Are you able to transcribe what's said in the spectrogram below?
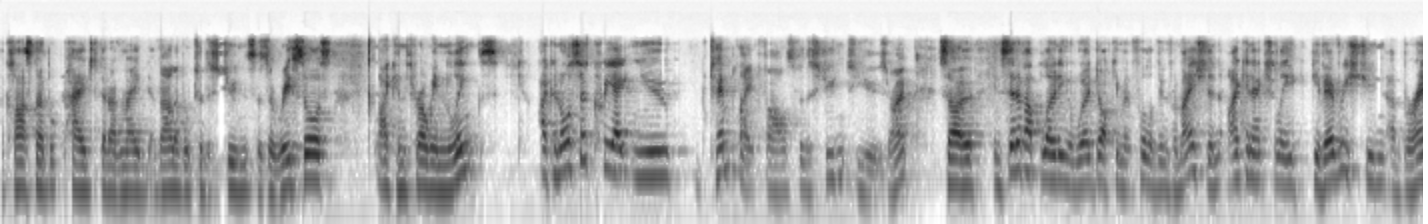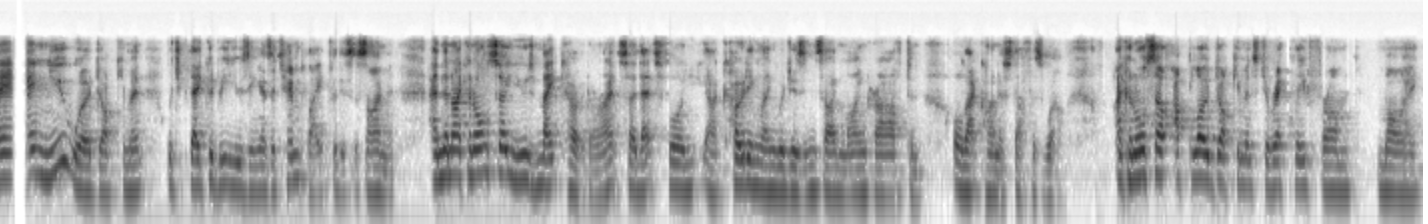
a class notebook page that I've made available to the students as a resource. I can throw in links. I can also create new template files for the student to use, right? So instead of uploading a Word document full of information, I can actually give every student a brand new Word document, which they could be using as a template for this assignment. And then I can also use MakeCode, all right? So that's for uh, coding languages inside Minecraft and all that kind of stuff as well. I can also upload documents directly from my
